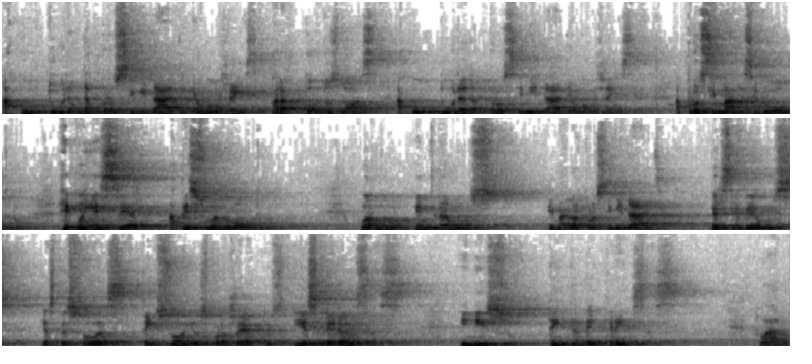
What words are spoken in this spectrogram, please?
A cultura da proximidade é uma urgência. Para todos nós, a cultura da proximidade é uma urgência. Aproximar-se do outro, reconhecer a pessoa do outro. Quando entramos em maior proximidade, percebemos que as pessoas têm sonhos, projetos e esperanças, e nisso tem também crenças. Claro,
